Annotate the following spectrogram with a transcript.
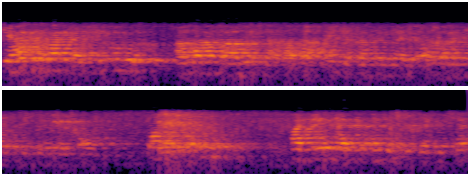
Cihaz yaparken şuuru Allah'a bağlıysa, Allah en çok hatırlıyor, Allah'a en çok zikrediyorsa, o yapalım. Hacca giderken teşvik etmişler,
